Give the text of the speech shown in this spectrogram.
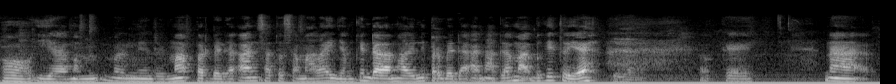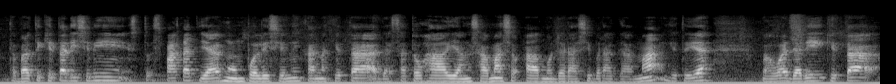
Oh iya, mem- menerima perbedaan satu sama lain. Ya mungkin dalam hal ini perbedaan agama begitu ya. Ya. Oke. Nah, berarti kita di sini sepakat ya ngumpul di sini karena kita ada satu hal yang sama soal moderasi beragama gitu ya. Bahwa dari kita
